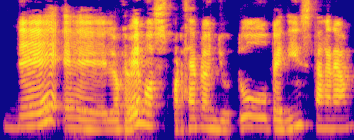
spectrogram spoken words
de eh, lo que vemos, por ejemplo, en YouTube, en Instagram.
